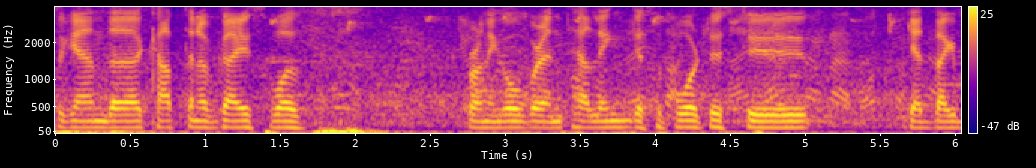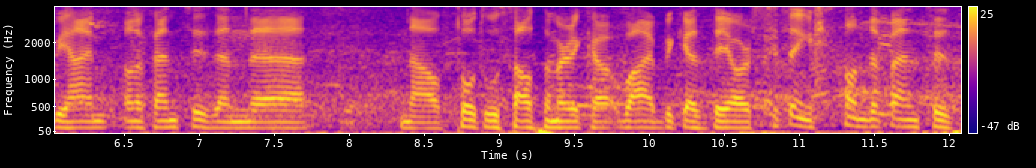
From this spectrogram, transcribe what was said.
Once again, the captain of GAIS was running over and telling the supporters to get back behind on the fences and uh, now total South America. Why? Because they are sitting on the fences.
